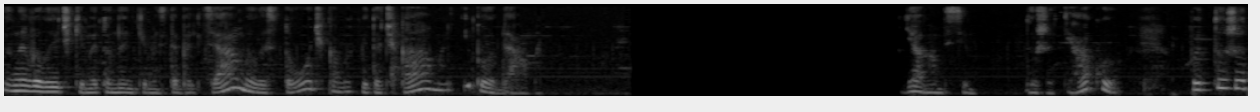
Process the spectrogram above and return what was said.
з невеличкими тоненькими стебельцями, листочками, квіточками і плодами. Я вам всім дуже дякую. Ви дуже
